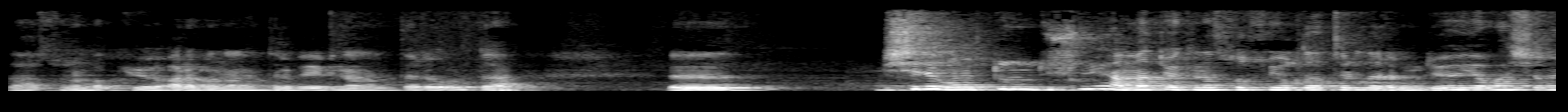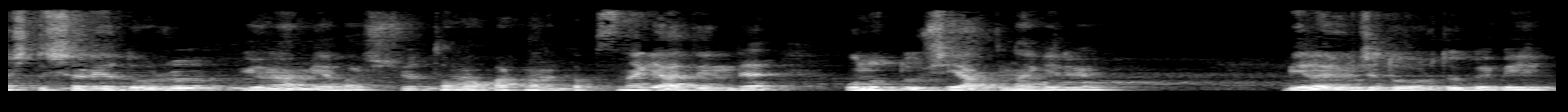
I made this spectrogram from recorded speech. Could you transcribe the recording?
Daha sonra bakıyor arabanın anahtarı ve evin anahtarı orada. Ee, bir şeyler unuttuğunu düşünüyor ama diyor ki nasıl olsa yolda hatırlarım diyor. Yavaş yavaş dışarıya doğru yönelmeye başlıyor. Tam apartmanın kapısına geldiğinde unuttuğu şey aklına geliyor. Bir ay önce doğurduğu bebeği.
